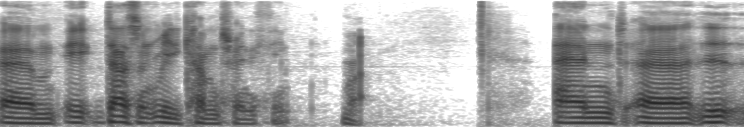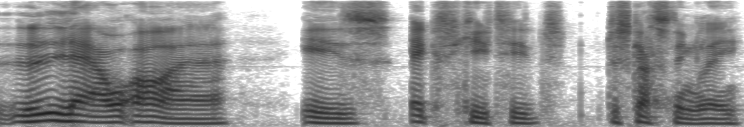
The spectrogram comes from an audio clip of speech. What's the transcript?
um, it doesn't really come to anything. Right. And uh, Lao Ai is executed disgustingly.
